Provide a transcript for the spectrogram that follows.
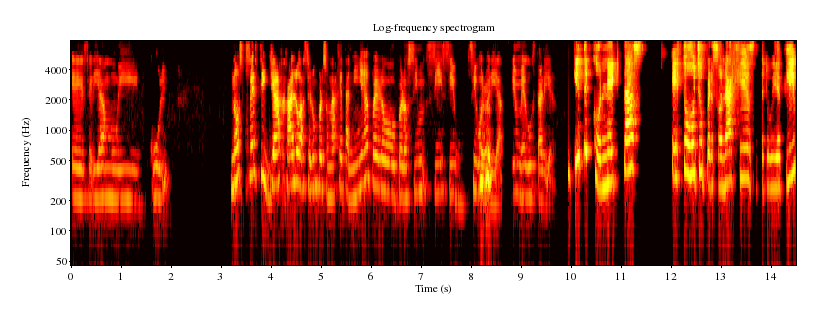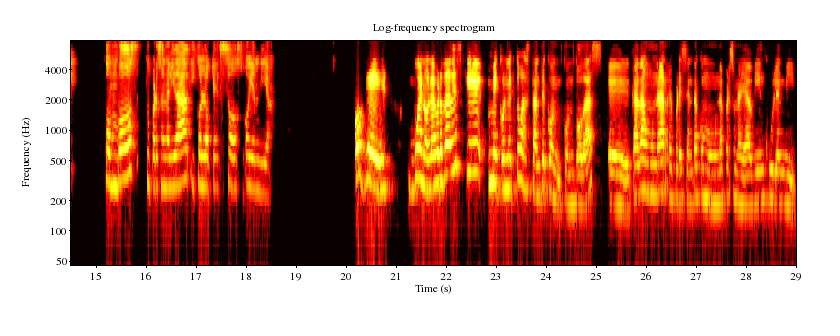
Eh, sería muy cool. No sé si ya jalo a ser un personaje tan niña, pero, pero sí, sí, sí, sí volvería. Y me gustaría. ¿Qué te conectas estos ocho personajes de tu videoclip con vos, tu personalidad y con lo que sos hoy en día? Ok, bueno, la verdad es que me conecto bastante con, todas. Eh, cada una representa como una personalidad bien cool en mí.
